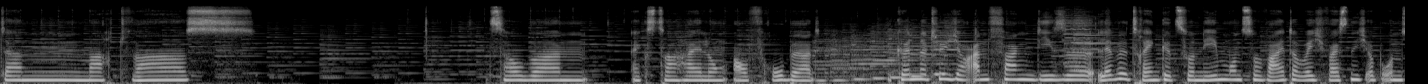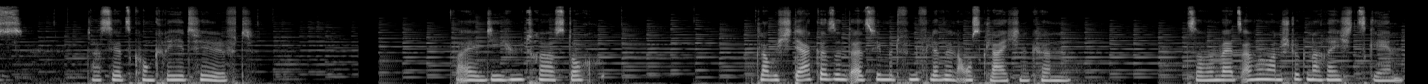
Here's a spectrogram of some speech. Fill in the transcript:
Dann macht was. Zaubern. Extra Heilung auf Robert. Wir können natürlich auch anfangen, diese Leveltränke zu nehmen und so weiter, aber ich weiß nicht, ob uns das jetzt konkret hilft. Weil die Hydras doch, glaube ich, stärker sind, als wir mit fünf Leveln ausgleichen können. So, wenn wir jetzt einfach mal ein Stück nach rechts gehen.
